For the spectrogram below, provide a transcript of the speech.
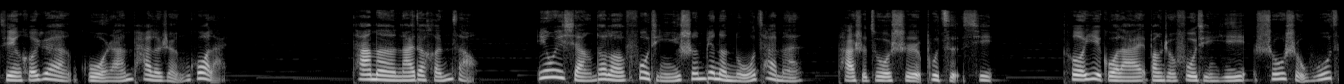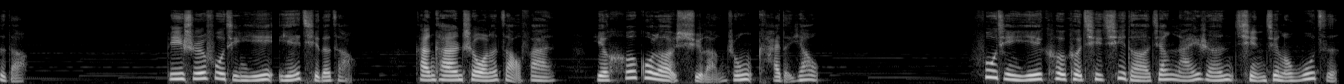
景和院果然派了人过来。他们来得很早，因为想到了傅锦仪身边的奴才们，怕是做事不仔细，特意过来帮着傅锦仪收拾屋子的。彼时傅锦仪也起得早，堪堪吃完了早饭，也喝过了许郎中开的药。傅锦仪客客气气的将来人请进了屋子，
